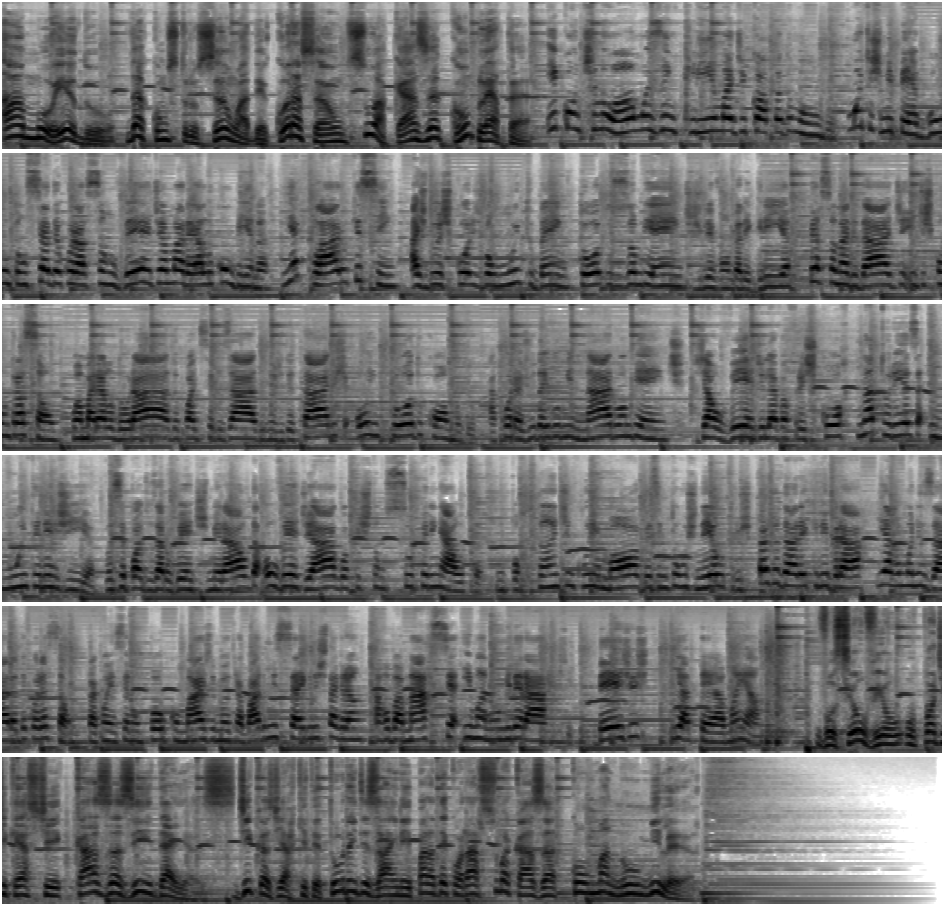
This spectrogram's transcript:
Amoedo. Da construção à decoração, sua casa completa. E continuamos em clima de Copa do Mundo. Muitos me perguntam se a decoração verde e amarelo combina. E é claro que sim. As duas cores vão muito bem em todos os ambientes, levando alegria, personalidade e descontração. O amarelo dourado pode ser usado nos detalhes ou em todo o cômodo. A cor ajuda a iluminar o ambiente. Já o verde leva frescor, natureza e muita energia. Você pode usar o verde esmeralda ou verde água que estão super em alta. Importante incluir móveis em tons neutros para ajudar a equilibrar e harmonizar a decoração. Para conhecer um pouco mais do meu trabalho, me segue no Instagram, arroba Márcia e Manu Beijos e até amanhã. Você ouviu o podcast Casas e Ideias. Dicas de arquitetura e design para decorar sua casa com Manu Miller.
